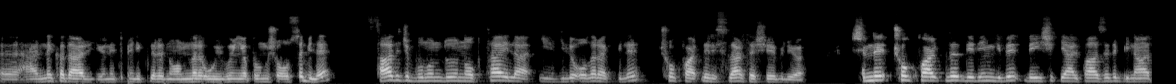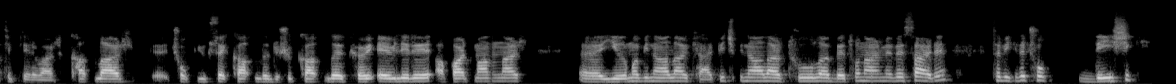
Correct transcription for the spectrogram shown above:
e, her ne kadar yönetmeliklere, normlara uygun yapılmış olsa bile sadece bulunduğu noktayla ilgili olarak bile çok farklı riskler taşıyabiliyor. Şimdi çok farklı dediğim gibi değişik yelpazede bina tipleri var. Katlar, e, çok yüksek katlı, düşük katlı, köy evleri, apartmanlar, e, yığma binalar, kerpiç binalar, tuğla, betonarme vesaire. Tabii ki de çok değişik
